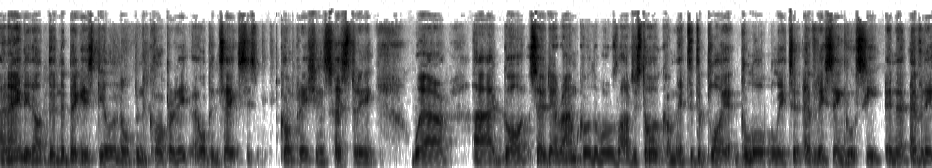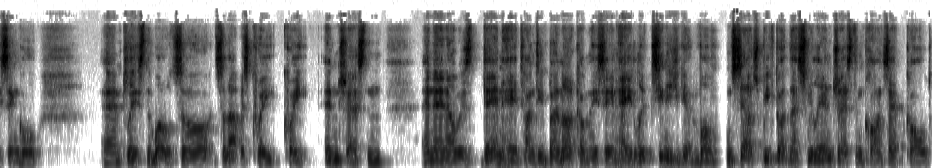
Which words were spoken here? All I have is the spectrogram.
and I ended up doing the biggest deal in Open Corporate Open Text Corporation's history, where I got Saudi Aramco, the world's largest oil company, to deploy it globally to every single seat in every single um, place in the world. So so that was quite quite interesting. And then I was then headhunted by another company saying, "Hey, look, seeing as you get involved in search, we've got this really interesting concept called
